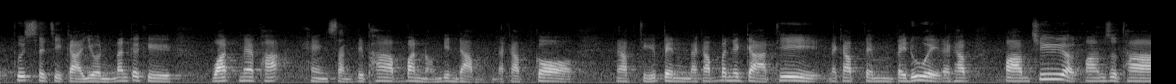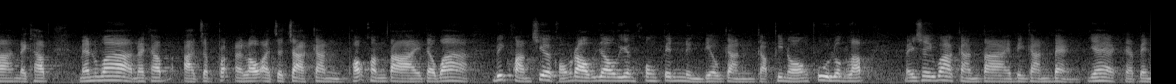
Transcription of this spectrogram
6 พฤศจิกายน นั่นก็คือวัดแม่พระแห่งสันติภาพบ้านหนองดินดำนะครับ ก็นะครับถือเป็นนะครับบรรยากาศที่นะครับเต็มไปด้วยนะครับ ความเชื่อความศรัทธานะครับ แม้นว่านะครับอาจจะเราอาจจะจากกันเพราะความตาย แต่ว่าด้วยความเชื่อของเราเรายังคงเป็นหนึ่งเดียวกันกับพี่น้องผู้ล่วงลับ ไม่ใช่ว่าการตายเป็นการแบ่งแยกแต่เป็น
